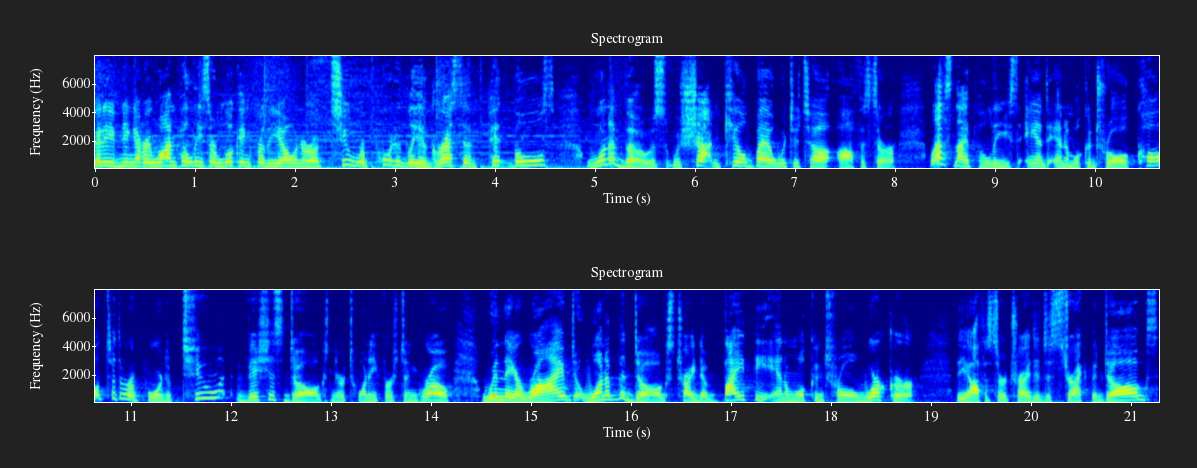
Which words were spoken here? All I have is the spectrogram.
Good evening, everyone. Police are looking for the owner of two reportedly aggressive pit bulls. One of those was shot and killed by a Wichita officer. Last night, police and animal control called to the report of two vicious dogs near 21st and Grove. When they arrived, one of the dogs tried to bite the animal control worker. The officer tried to distract the dogs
